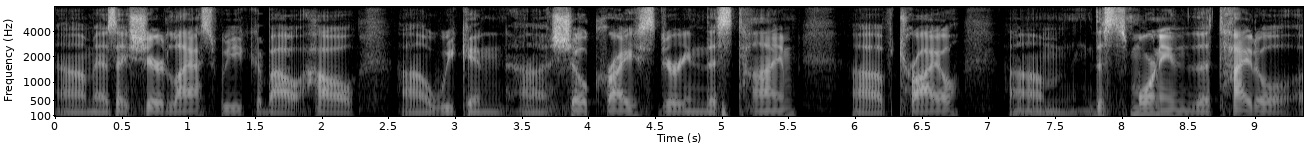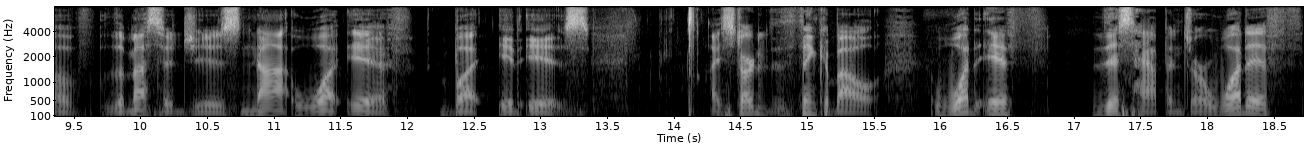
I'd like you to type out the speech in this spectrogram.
Um, as I shared last week about how uh, we can uh, show Christ during this time of trial. Um, this morning, the title of the message is Not What If, but It Is. I started to think about what if this happens, or what if,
